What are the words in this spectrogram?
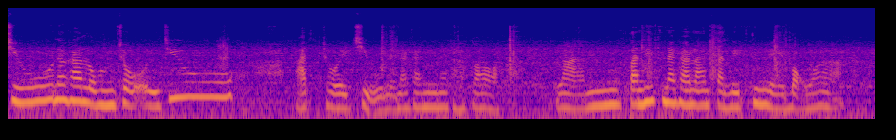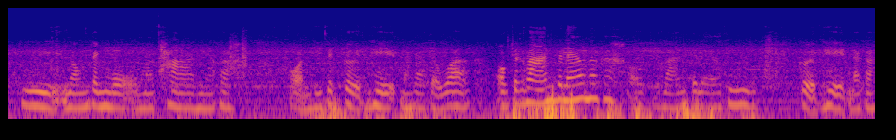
ชิวนะคะลมโชยชิวพัดโชยชิวเลยนะคะนี่นะคะ ก็ร้านตานิดนะคะร้านตานิดที่เมย์บอกว่าที่น้องแตงโมมาทานนะคะ ก่อนที่จะเกิดเหตุนะคะ แต่ว่าออกจากร้านไปแล้วนะคะ ออกจากร้านไปแล้วที่เกิดเหตุนะคะ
